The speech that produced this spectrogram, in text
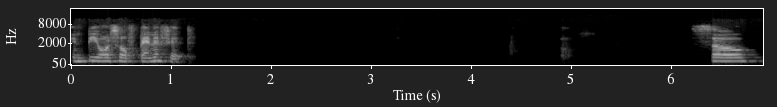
and be also of benefit So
